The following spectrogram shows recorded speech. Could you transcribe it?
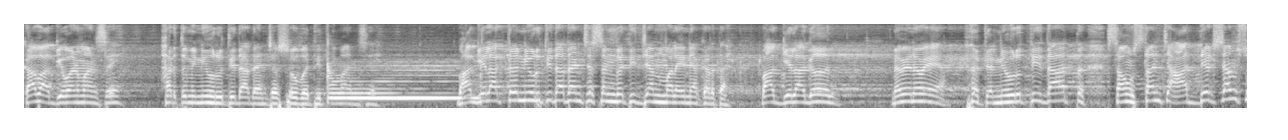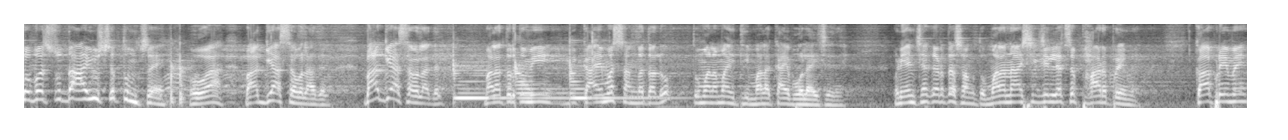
का भाग्यवान माणसं आहे? हर तुम्ही निवृत्ती दादांच्या सोबतीतली माणसं आहे. भाग्य लागतं निवृत्ती दादांच्या संगतीत जन्माला येण्याकरता. भाग्य लागल. नवे नवे त्या निवृत्तीदात संस्थांच्या अध्यक्षांसोबत सुद्धा आयुष्य तुमचं आहे. हो वा भाग्य असावं लागेल. भाग्य असावं लागेल. मला तर तुम्ही कायमच सांगत आलो. तुम्हाला माहिती मला काय बोलायचं आहे. पण यांच्याकरता सांगतो मला नाशिक जिल्ह्याचं फार प्रेम आहे. का प्रेम आहे?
